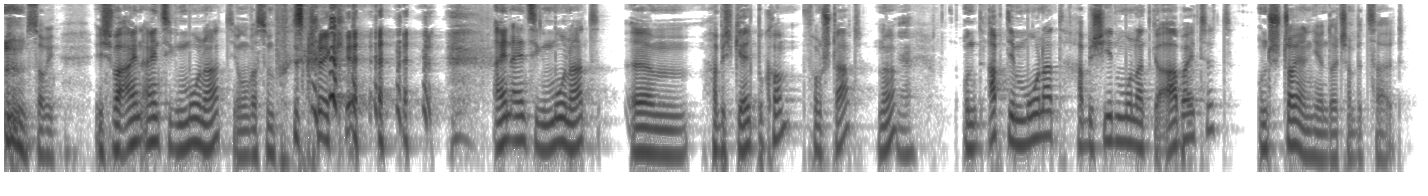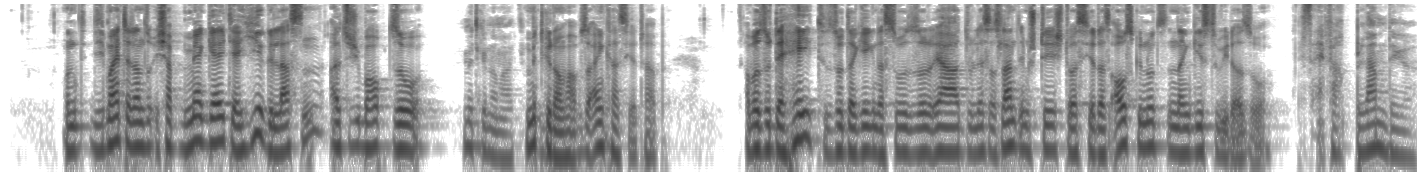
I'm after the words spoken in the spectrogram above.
sorry, ich war einen einzigen Monat, Junge, was für ein Voice Crack. einen einzigen Monat ähm, habe ich Geld bekommen vom Staat, ne? Ja. Und ab dem Monat habe ich jeden Monat gearbeitet und Steuern hier in Deutschland bezahlt. Und die meinte dann so, ich habe mehr Geld ja hier gelassen, als ich überhaupt so Mitgenommen hat. mitgenommen habe, so einkassiert habe. Aber so der Hate so dagegen, dass du so, ja, du lässt das Land im Stich, du hast hier das ausgenutzt und dann gehst du wieder so. Das ist einfach blam, Digga.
